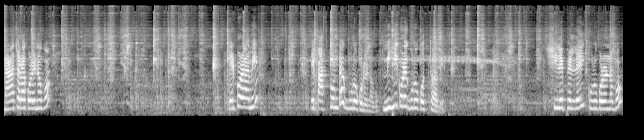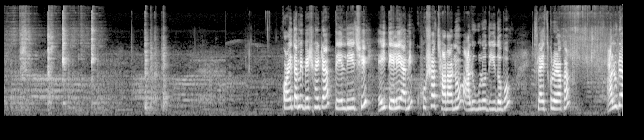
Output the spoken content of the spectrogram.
নাড়াচাড়া করে নেব। এরপর আমি এই পাঁচফোড়নটা গুঁড়ো করে নেব। মিহি করে গুঁড়ো করতে হবে। শিলে ফেললেই গুঁড়ো করে নেব। কড়াইতে আমি বেশ তেল দিয়েছি। এই তেলে আমি খোসা ছাড়ানো আলুগুলো দিয়ে দেবো। স্লাইস করে রাখা। আলুটা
